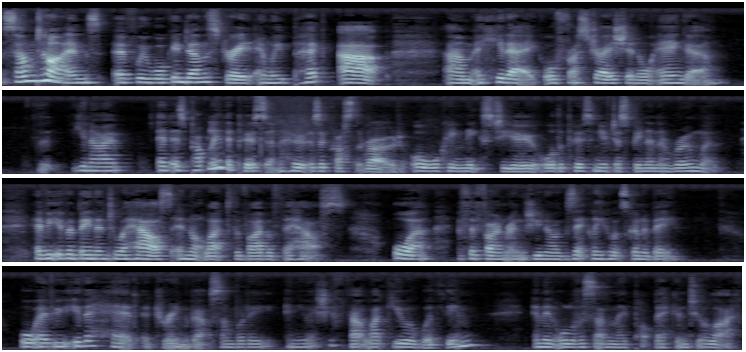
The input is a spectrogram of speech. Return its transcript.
sometimes if we're walking down the street and we pick up um, a headache or frustration or anger, you know, it is probably the person who is across the road or walking next to you or the person you've just been in the room with. Have you ever been into a house and not liked the vibe of the house? Or if the phone rings, you know exactly who it's going to be. Or have you ever had a dream about somebody and you actually felt like you were with them and then all of a sudden they pop back into your life?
